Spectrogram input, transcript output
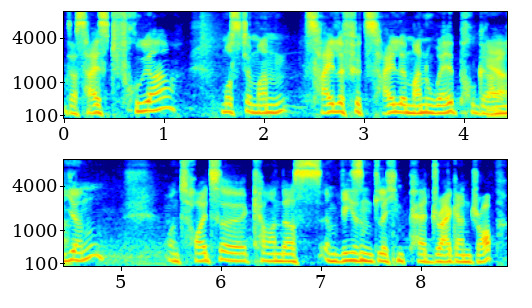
Das heißt, früher musste man Zeile für Zeile manuell programmieren. Und heute kann man das im Wesentlichen per Drag and Drop.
